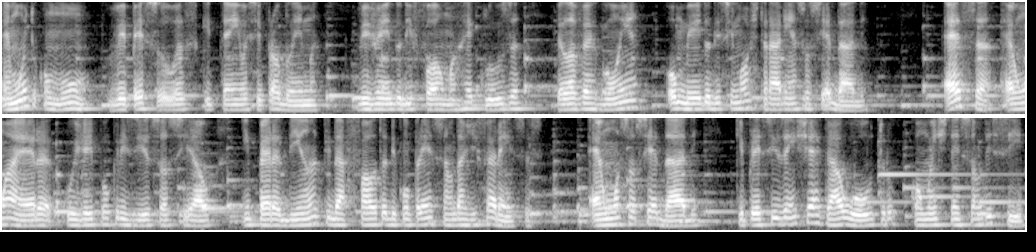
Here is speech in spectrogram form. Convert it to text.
é muito comum ver pessoas que tenham esse problema vivendo de forma reclusa pela vergonha ou medo de se mostrarem à sociedade. Essa é uma era cuja hipocrisia social impera diante da falta de compreensão das diferenças. É uma sociedade que precisa enxergar o outro como uma extensão de si,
